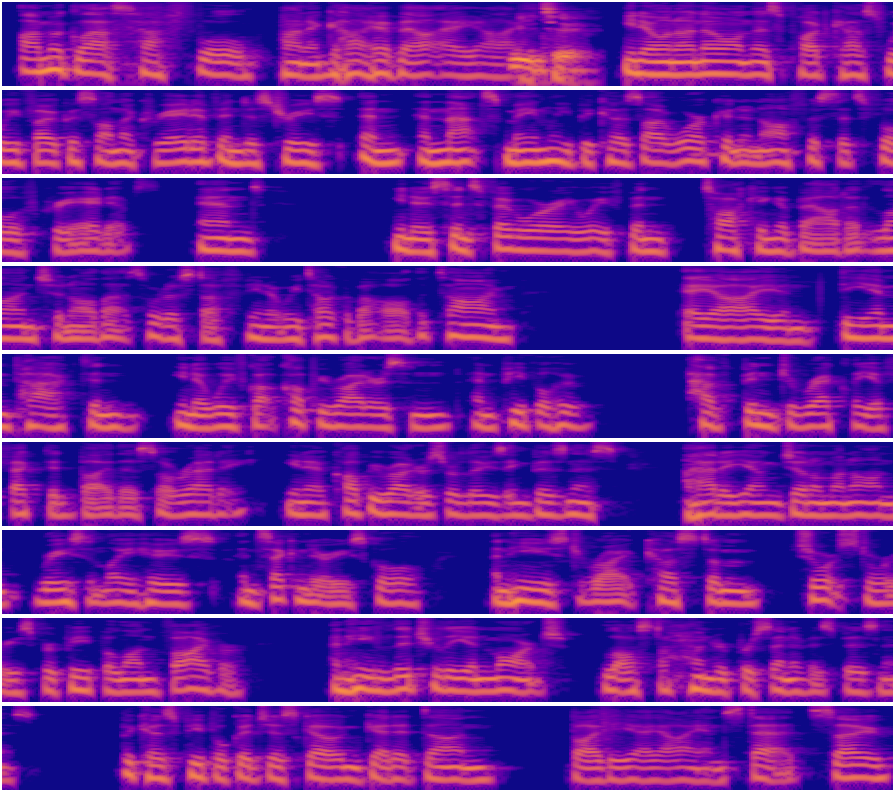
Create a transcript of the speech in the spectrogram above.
I'm a glass half full kind of guy about AI. Me too. You know, and I know on this podcast we focus on the creative industries and and that's mainly because I work in an office that's full of creatives. And you know, since February we've been talking about at lunch and all that sort of stuff. You know, we talk about all the time AI and the impact and you know, we've got copywriters and and people who have been directly affected by this already. You know, copywriters are losing business. I had a young gentleman on recently who's in secondary school and he used to write custom short stories for people on Fiverr. And he literally in March lost 100% of his business because people could just go and get it done by the AI instead. So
